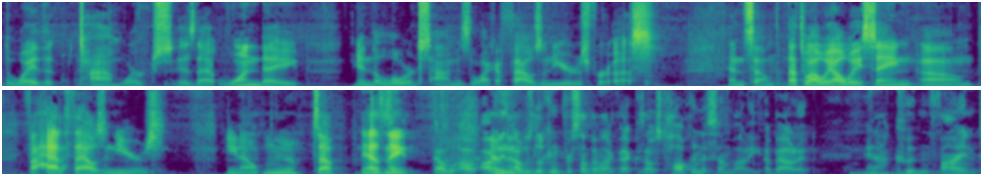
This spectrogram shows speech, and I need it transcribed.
the way that time works is that one day in the Lord's time is like a thousand years for us, and so that's why we always sing, um, "If I had a thousand years," you know. Yeah. So yeah, that's neat. I, I, I, And been- I was looking for something like that because I was talking to somebody about it, and I couldn't find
